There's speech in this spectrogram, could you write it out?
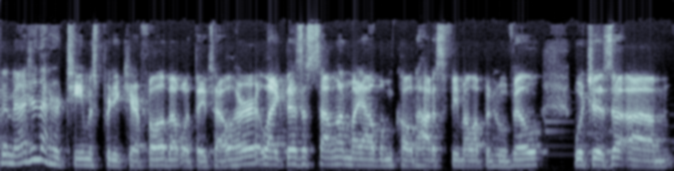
imagine that her team is pretty careful about what they tell her. Like, there's a song on my album called "Hottest Female Up in Whoville," which is um,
